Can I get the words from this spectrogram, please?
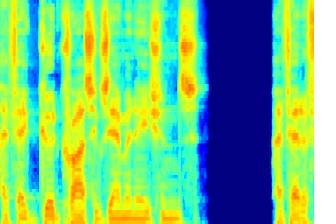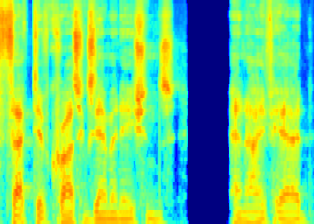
I've had good cross examinations. I've had effective cross examinations. And I've had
